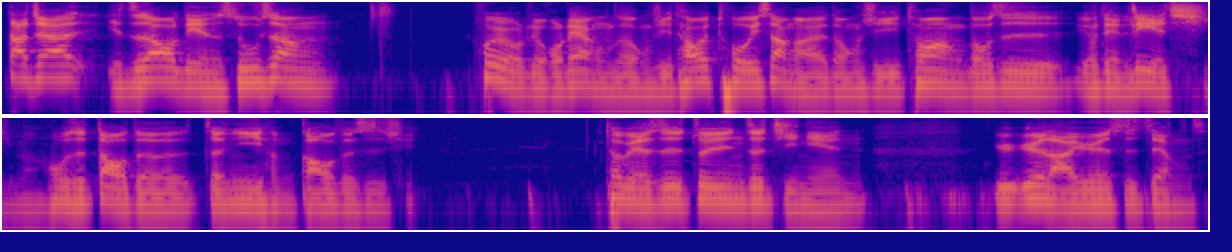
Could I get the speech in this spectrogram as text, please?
大家也知道，脸书上会有流量的东西，它会推上来的东西，通常都是有点猎奇嘛，或是道德争议很高的事情。特别是最近这几年，越越来越是这样子。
